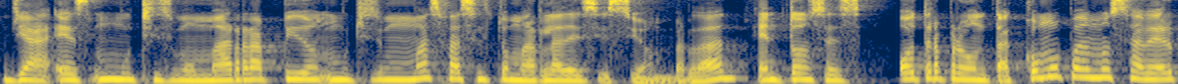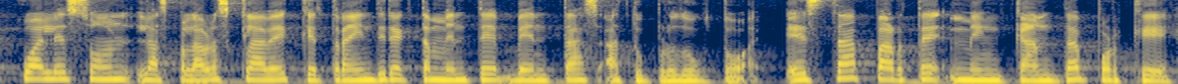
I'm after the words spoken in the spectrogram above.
ya es muchísimo más rápido, muchísimo más fácil tomar la decisión, ¿verdad? Entonces, otra pregunta, ¿cómo podemos saber cuáles son las palabras clave que traen directamente ventas a tu producto? Esta parte me encanta porque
